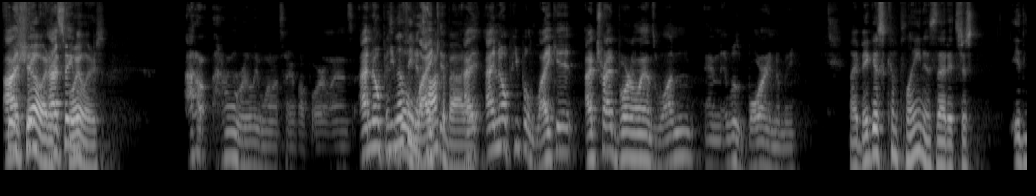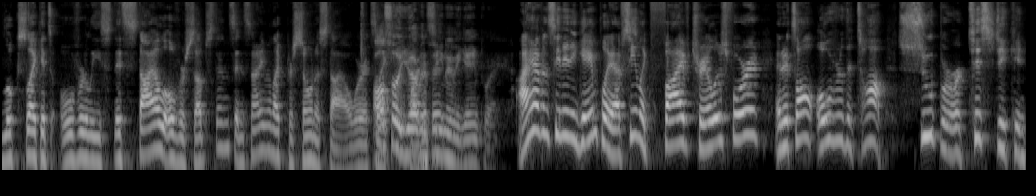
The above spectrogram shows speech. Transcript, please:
For show, and I it's think- spoilers. I don't. I don't really want to talk about Borderlands. I know people like it. about I, it. I know people like it. I tried Borderlands one, and it was boring to me. My biggest complaint is that it's just it looks like it's overly it's style over substance, and it's not even like Persona style where it's also, like you haven't seen any gameplay. I haven't seen any gameplay. I've seen like five trailers for it, and it's all over the top, super artistic, and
